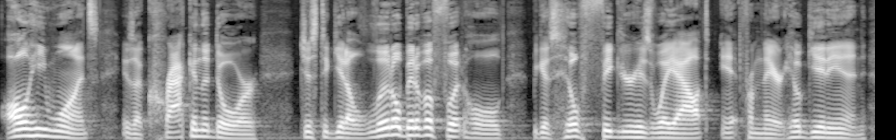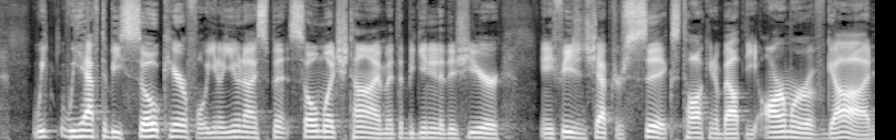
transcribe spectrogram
All he wants is a crack in the door just to get a little bit of a foothold because he'll figure his way out from there. He'll get in we we have to be so careful. You know, you and I spent so much time at the beginning of this year in Ephesians chapter six talking about the armor of God,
